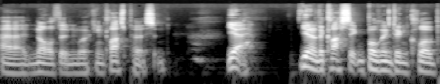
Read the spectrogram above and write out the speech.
a northern working class person. Yeah. You know, the classic Bullingdon Club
